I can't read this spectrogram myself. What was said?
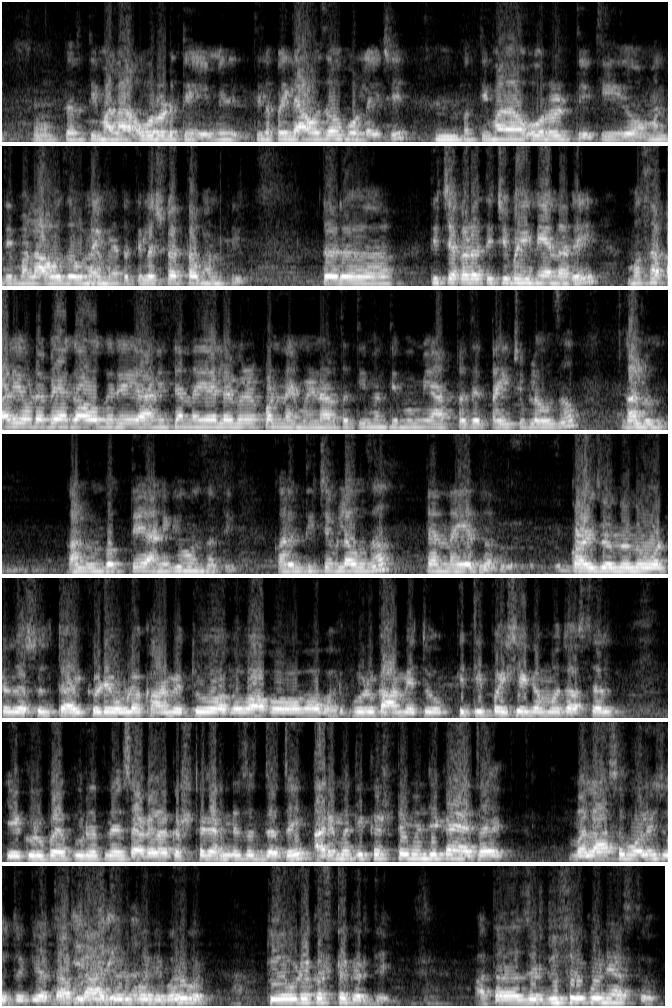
तर ती मला ओरडते. मी तिला पहिले आवाजाव बोलायची. पण ती मला ओरडते की म्हणते मला आवाजाव नाही मी आता तिला श्वेता म्हणते. तर तिच्याकडे तिची बहीण येणार आहे. मग सकाळी एवढ्या बॅगा वगैरे आणि त्यांना यायला वेळ पण नाही मिळणार. तर ती म्हणते मग मी आता त्या ताईचे ब्लाऊज घालून घालून बघते आणि घेऊन जाते. कारण तिचे ब्लाऊज त्यांना येतात. काही जणांना वाटत असेल ताईकडे एवढं काम येतो. अगं बाबा बाबा भरपूर काम येतो. किती पैसे कमवत असेल. एक रुपया पुरत नाही सगळा कष्ट करण्याच जाते अरे म्हणजे कष्ट म्हणजे काय? आता मला असं बोलायचं होतं की आता म्हणजे आपला घरी आजार पण आहे बरोबर. हा. तो एवढे कष्ट करते. आता जर दुसरं कोणी असतं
